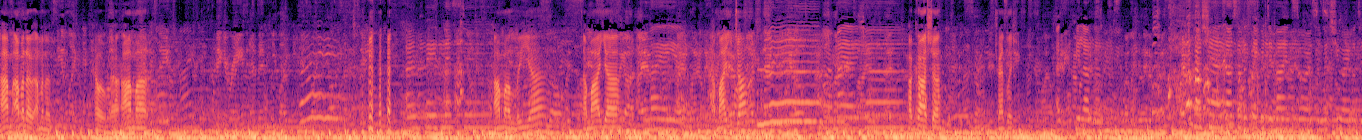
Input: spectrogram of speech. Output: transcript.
I'm. I'm gonna. I'm gonna. Hello. Uh, I'm. Uh, Amalia. Amaya. Maya. Amaija. Akasha. Translation. Beloved. Akasha is also the sacred divine source in which you are able to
